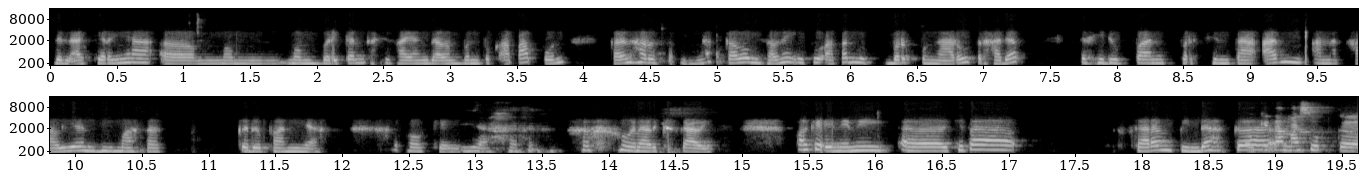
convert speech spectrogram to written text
dan akhirnya um, mem memberikan kasih sayang dalam bentuk apa pun, kalian harus ingat kalau misalnya itu akan berpengaruh terhadap kehidupan percintaan anak kalian di masa ke depannya. Oke, okay. iya, menarik sekali. Oke, okay, ini nih uh, kita sekarang pindah ke. Oh, kita masuk ke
